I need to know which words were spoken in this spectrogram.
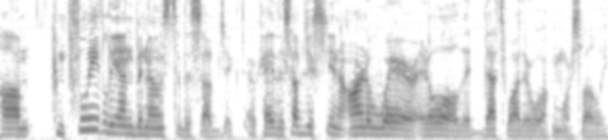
um, completely unbeknownst to the subject. Okay, the subjects you know aren't aware at all that that's why they're walking more slowly.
